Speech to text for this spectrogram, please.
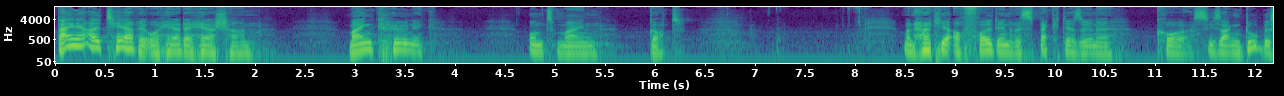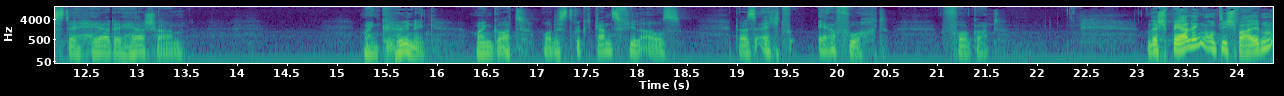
Deine Altäre, o Herr der Herrscher, mein König und mein Gott. Man hört hier auch voll den Respekt der Söhne Choras. Sie sagen, du bist der Herr der Herrscher. Mein König, mein Gott. Boah, das drückt ganz viel aus. Da ist echt Ehrfurcht vor Gott. Und der Sperling und die Schwalben,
